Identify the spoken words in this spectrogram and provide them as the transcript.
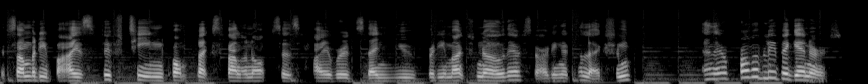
If somebody buys 15 complex Phalaenopsis hybrids, then you pretty much know they're starting a collection. And they're probably beginners,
